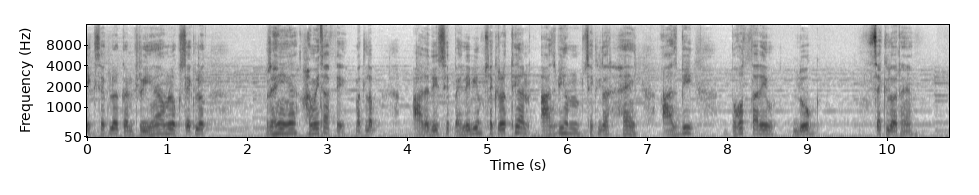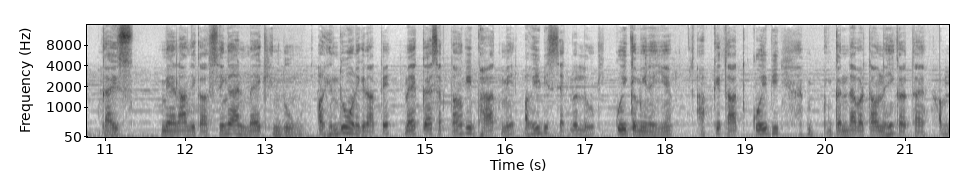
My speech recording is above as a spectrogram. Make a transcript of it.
एक सेकुलर कंट्री हैं, हम लोग सेकुलर रहे हैं हमेशा से। मतलब आज़ादी से पहले भी हम सेकुलर थे और आज भी हम सेकुलर हैं। आज भी बहुत सारे लोग सेकुलर हैं। गाइस मेरा नाम विकास सिंह एंड मैं एक हिंदू हूँ। और हिंदू होने के नाते मैं कह सकता हूँ कि भारत में अभी भी सेकुलर लोगों की कोई कमी नहीं है। आपके साथ कोई भी गंदा बर्ताव नहीं करता है। अब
